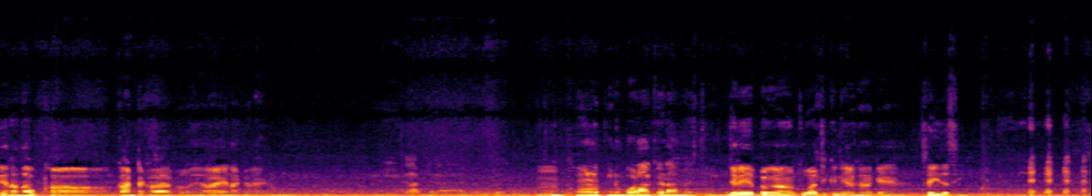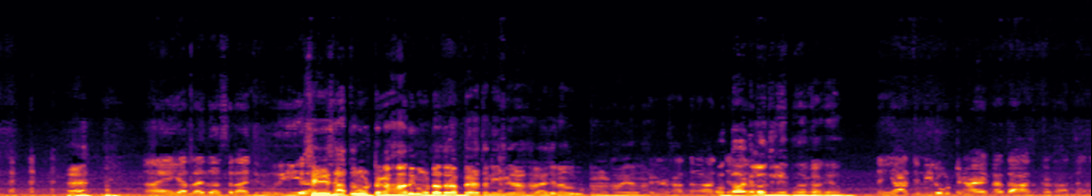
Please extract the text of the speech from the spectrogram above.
ਤੇਰਾ ਤਾਂ ਔਖਾ ਘੱਟ ਖਾਇਆ ਕਰੋ ਯਾਰ ਐ ਨਾ ਕਰਿਆ ਕਰੋ। ਕੀ ਘਟ ਗਿਆ ਹੂੰ? ਖਾਣ ਪੀਣ ਬੜਾ ਕਿਹੜਾ ਮੈਸਤਰੀ ਜਲੇਬਾਂ ਹੁਣ ਤੂੰ ਅੱਜ ਕਿੰਨੀਆਂ ਖਾ ਕੇ ਆਇਆ? ਸਹੀ ਦੱਸੀ। ਹੈ? ਐ ਯਾਰ ਲੈ ਦੱਸਣਾ ਜ਼ਰੂਰੀ ਆ। 6-7 ਰੋਟੀਆਂ ਖਾ ਦੇ ਓਡਾ ਤੇਰਾ ਬੈਤ ਨਹੀਂ ਮੇਰਾ ਸਾਰਾ ਜਿੰਨਾ ਤੂੰ ਰੋਟੀਆਂ ਖਾ ਜਾਣਾ। ਰੋਟੀਆਂ ਖਾਧਾਂ ਅੱਜ। ਅੱਧਾ ਕਿਲੋ ਜਲੇਬੀਆਂ ਖਾ ਗਿਆ ਉਹ ਨਹੀਂ ਅੱਜ ਨਹੀਂ ਰੋਟੀਆਂ ਆਏ ਤਾਂ 10 ਕ ਖਾਧਾਂ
